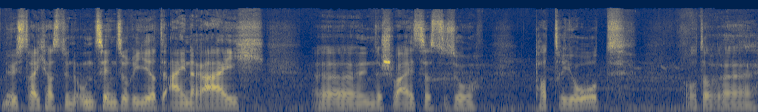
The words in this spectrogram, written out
In Österreich hast du ein unzensuriert, ein Reich. In der Schweiz hast du so Patriot oder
